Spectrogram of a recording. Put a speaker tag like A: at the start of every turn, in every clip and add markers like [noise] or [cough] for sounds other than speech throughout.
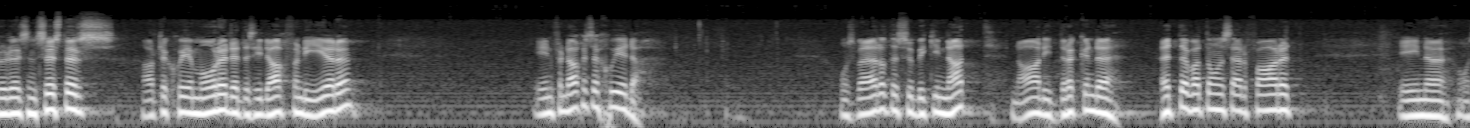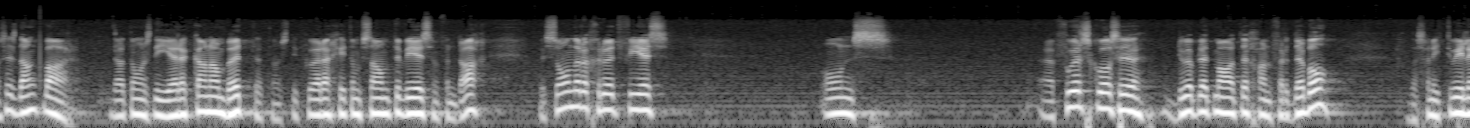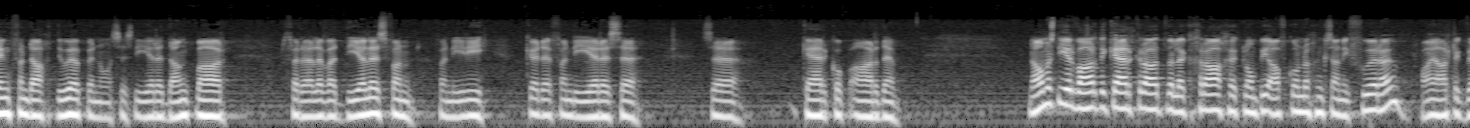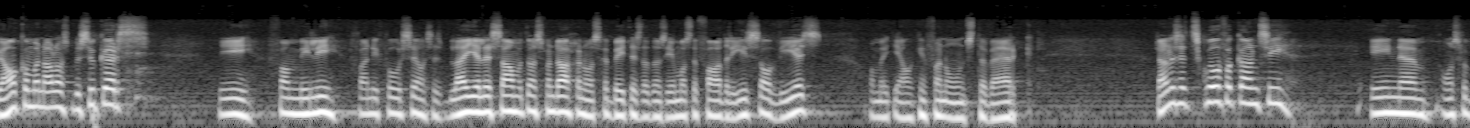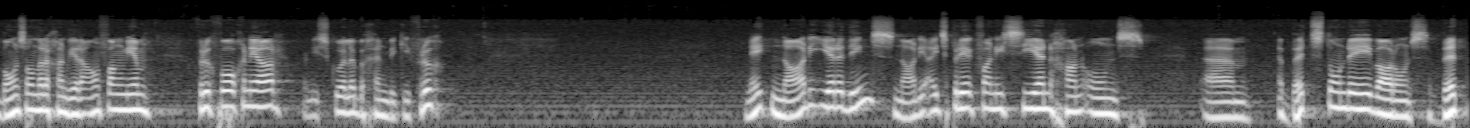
A: Broeders en susters, hartlik goeiemôre. Dit is die dag van die Here. En vandag is 'n goeie dag. Ons wêreld is so bietjie nat na die drukkende hitte wat ons ervaar het. En uh, ons is dankbaar dat ons die Here kan aanbid, dat ons die voorreg het om saam te wees en vandag besondere groot fees ons uh, voorskoolse dooplidmate gaan verdubbel. Ons gaan die tweeling vandag doop en ons is die Here dankbaar vir hulle wat deel is van van hierdie kudde van die Here se se kerk op aarde. Namens die eerwaarde kerkraad wil ek graag 'n klompie afkondigings aan die voorhou. Baie hartlik welkom aan al ons besoekers, die familie van die Vosse. Ons is bly julle saam met ons vandag en ons gebed is dat ons Hemelse Vader hier sal wees om met elkeen van ons te werk. Dan is dit skoolvakansie en um, ons verbondsonderrig gaan weer aanvang neem vroeg volgende jaar, want die skole begin bietjie vroeg. Net na die erediens, na die uitspreek van die seën gaan ons ehm, 'n um, bidstonde hê waar ons bid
